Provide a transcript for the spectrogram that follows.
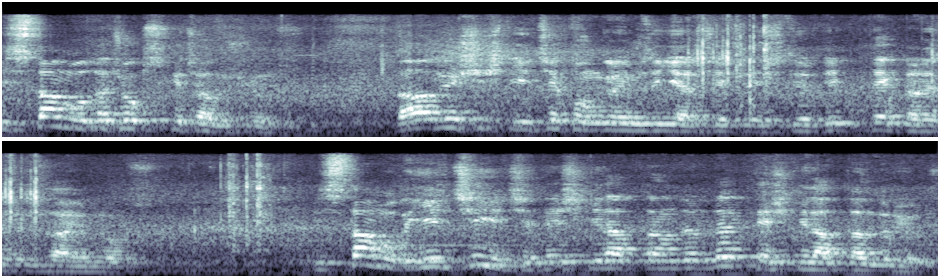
İstanbul'da çok sıkı çalışıyoruz. Daha dün Şişli ilçe kongremizi gerçekleştirdik. Tekrar hepinize hayırlı olsun. İstanbul'u ilçe ilçe teşkilatlandırdık, teşkilatlandırıyoruz.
